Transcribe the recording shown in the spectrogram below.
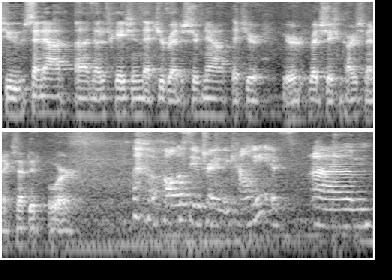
to send out a notification that you're registered now, that your, your registration card has been accepted, or? a policy of Trinity County. It's um,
